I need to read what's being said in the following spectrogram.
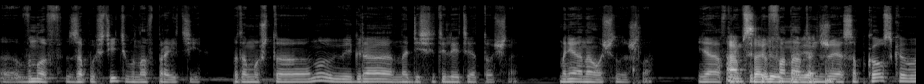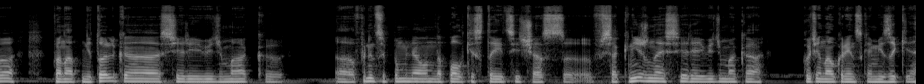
э, вновь запустить, вновь пройти. Потому что, ну, игра на десятилетие точно. Мне она очень зашла. Я, в принципе, Абсолютно фанат верно. Анджея Сапковского, фанат не только серии Ведьмак. Э, в принципе, у меня он на полке стоит сейчас вся книжная серия Ведьмака, хоть и на украинском языке.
